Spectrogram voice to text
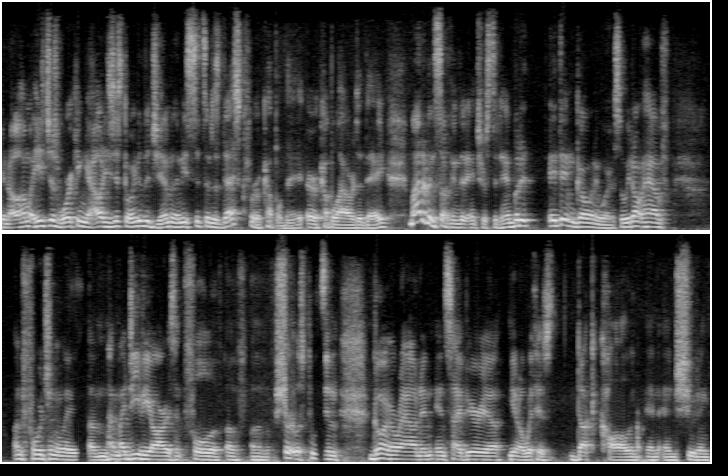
You know, he's just working out. He's just going to the gym, and then he sits at his desk for a couple day or a couple hours a day. Might have been something that interested him, but it, it didn't go anywhere. So we don't have unfortunately, um, my, my, DVR isn't full of, of, of, shirtless Putin going around in, in Siberia, you know, with his duck call and, and, and shooting,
